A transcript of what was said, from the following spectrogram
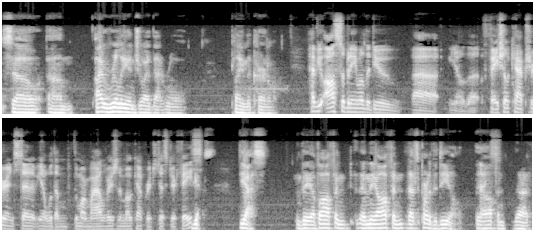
So um, I really enjoyed that role, playing the colonel. Have you also been able to do, uh, you know, the facial capture instead of, you know, with the, the more mild version of mocap where it's just your face? Yes, yes, they have often, and they often that's part of the deal. They Nice. often do that.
